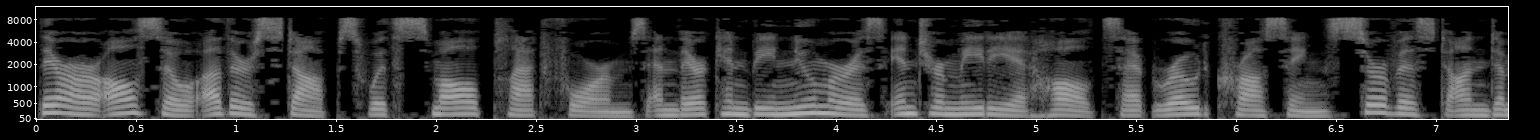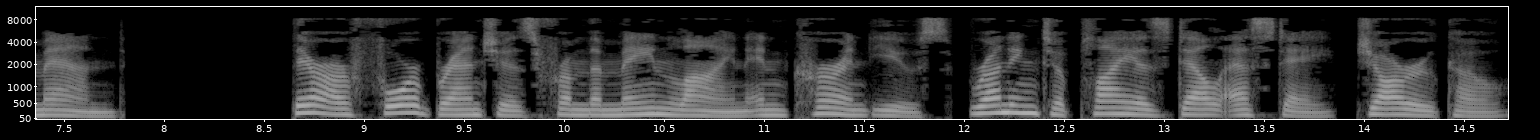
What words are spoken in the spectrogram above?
There are also other stops with small platforms and there can be numerous intermediate halts at road crossings serviced on demand. There are four branches from the main line in current use, running to Playas del Este, Jaruco,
